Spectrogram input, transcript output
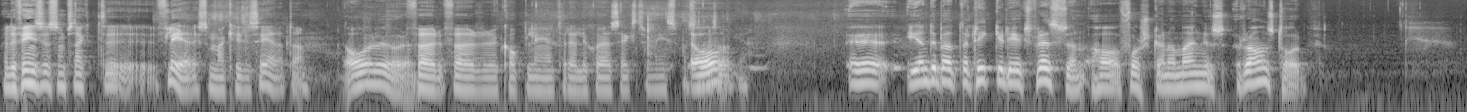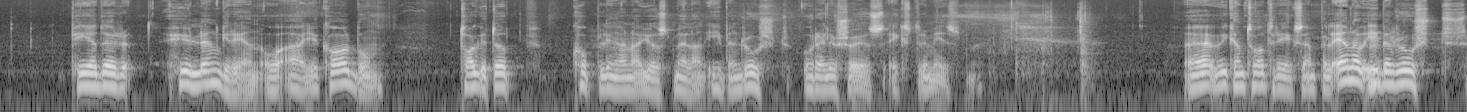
Men det finns ju som sagt eh, fler som har kritiserat då. Ja, det gör det. För, för kopplingar till religiös extremism och Ja. sådana saker. Eh, I en debattartikel i Expressen har forskarna Magnus Ranstorp, Peder Hyllengren och Aje Karlbom tagit upp kopplingarna just mellan Ibn Rushd och religiös extremism. Eh, Vi kan ta tre exempel. En av Mm. Ibn Rushds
